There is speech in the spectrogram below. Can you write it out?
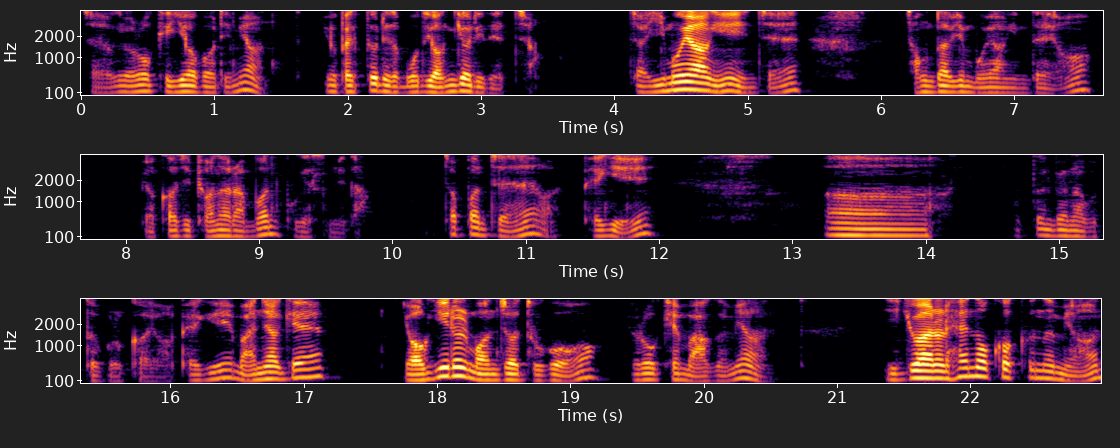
자 여기 이렇게 이어버리면 이 백돌이 모두 연결이 됐죠. 자, 이 모양이 이제 정답인 모양인데요. 몇 가지 변화를 한번 보겠습니다. 첫 번째, 백이 어, 어떤 변화부터 볼까요? 백이 만약에 여기를 먼저 두고 이렇게 막으면 이 교환을 해놓고 끊으면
